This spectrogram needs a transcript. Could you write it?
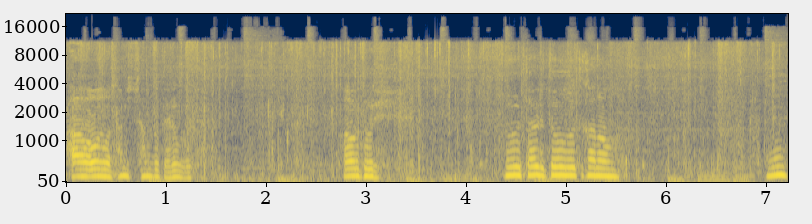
아, 오늘 33도 되는 것 같아. 아우, 돌이. 어, 달리 더워, 어떡하노. 응?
